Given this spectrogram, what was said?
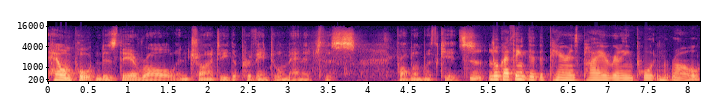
how important is their role in trying to either prevent or manage this problem with kids? Look, I think that the parents play a really important role,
